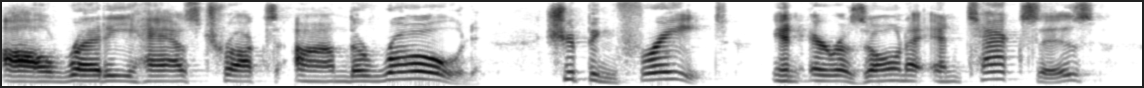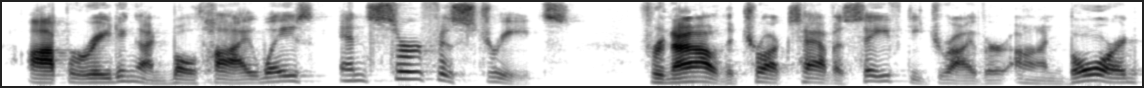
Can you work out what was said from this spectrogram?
already has trucks on the road, shipping freight in Arizona and Texas, operating on both highways and surface streets. For now, the trucks have a safety driver on board,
